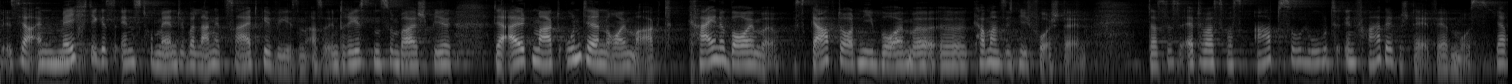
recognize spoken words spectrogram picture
ist ja ein mächtiges Instrument über lange Zeit gewesen. Also in Dresden zum Beispiel der Altmarkt und der Neumarkt, keine Bäume. Es gab dort nie Bäume, äh, kann man sich nicht vorstellen. Das ist etwas, was absolut in Frage gestellt werden muss. Ja,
